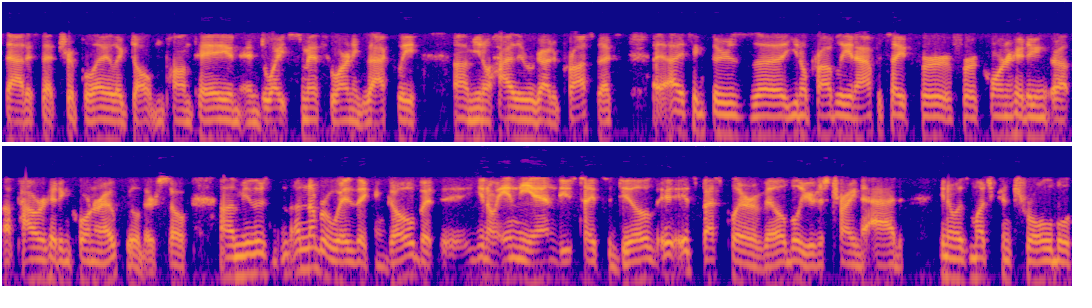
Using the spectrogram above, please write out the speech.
status that triple A, like Dalton Pompey and, and Dwight Smith, who aren't exactly, um, you know, highly regarded prospects. I, I think there's, uh, you know, probably an appetite for, for a corner hitting, uh, a power hitting corner outfielder. So, um, you know, there's a number of ways they can go, but, uh, you know, in the end, these types of deals, it, it's best player available. You're just trying to add, you know, as much controllable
